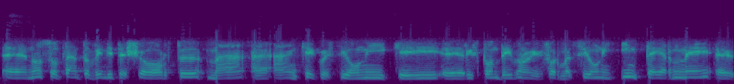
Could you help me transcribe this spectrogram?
eh, non soltanto vendite short, ma eh, anche questioni che eh, rispondevano alle informazioni interne eh,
